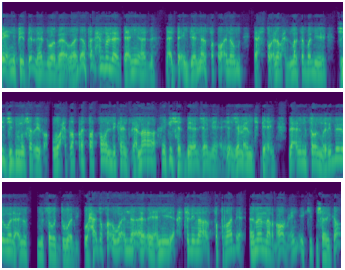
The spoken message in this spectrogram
يعني في ظل هذا الوباء وهذا فالحمد لله يعني هذا العدائين ديالنا استطاعوا أنهم يحصلوا على واحد المرتبة اللي جد جد مشرفة وواحد لابريستاسيون اللي كانت زعما كيشهد بها الجميع جميع المتبعين لا على المستوى المغربي ولا على المستوى الدولي وحاجة أخرى هو أن يعني حتى لنا الصف الرابع أمام 44 ايكيب مشاركه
